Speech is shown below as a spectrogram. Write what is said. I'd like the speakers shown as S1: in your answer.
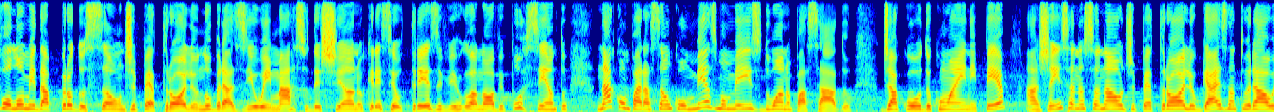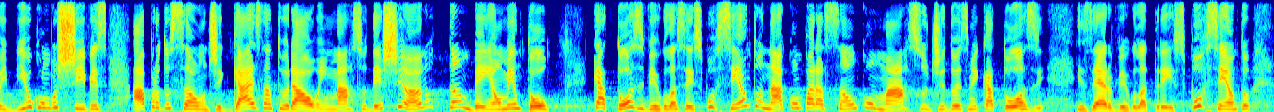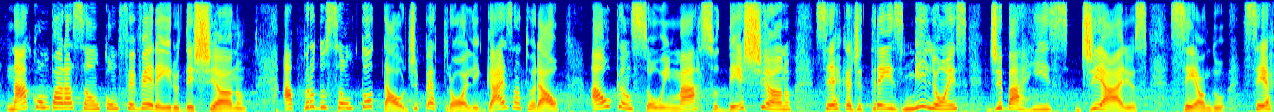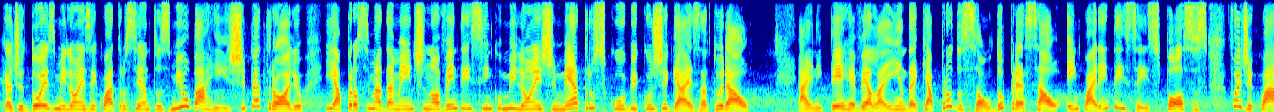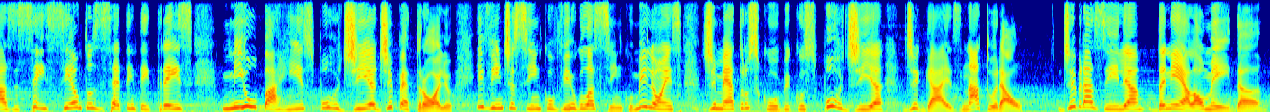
S1: volume da produção de petróleo no Brasil em março deste ano cresceu 13,9% na comparação com o mesmo mês do ano passado. De acordo com a ANP, Agência Nacional de Petróleo, Gás Natural e Biocombustíveis, a produção de gás natural em março deste ano também aumentou. 14,6% na comparação com março de 2014 e 0,3% na comparação com fevereiro deste ano. A produção total de petróleo e gás natural alcançou em março deste ano cerca de 3 milhões de barris diários, sendo cerca de 2 milhões e 400 mil barris de petróleo e aproximadamente 95 milhões de metros cúbicos de gás natural. A ANP revela ainda que a produção do pré-sal em 46 poços foi de quase 673 mil barris por dia de petróleo e 25,5 milhões de metros cúbicos por dia de gás natural. De Brasília, Daniela Almeida.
